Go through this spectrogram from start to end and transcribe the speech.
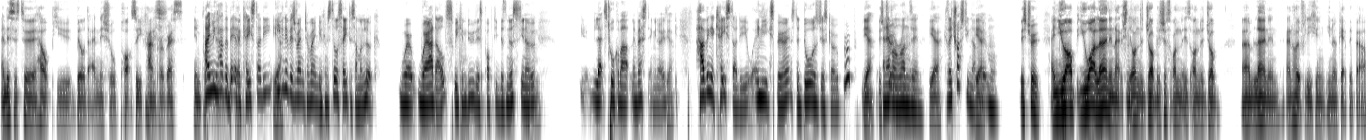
And this is to help you build that initial pot so you can Yes. progress. And you have a bit of a case study. Yeah. Even if it's rent to rent, you Yeah. can still say to someone, look, we're, we're adults, we can do this property business, you know, Mm. let's talk about investing. You know, Yeah. having a case study or any experience, the doors just go boop, Yeah. And true. everyone runs in yeah. because they trust you now Yeah. a bit more. It's true, and you are you are learning actually Mhm. on the job. It's just on it's on the job um, learning, and hopefully you can you know get a bit better.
